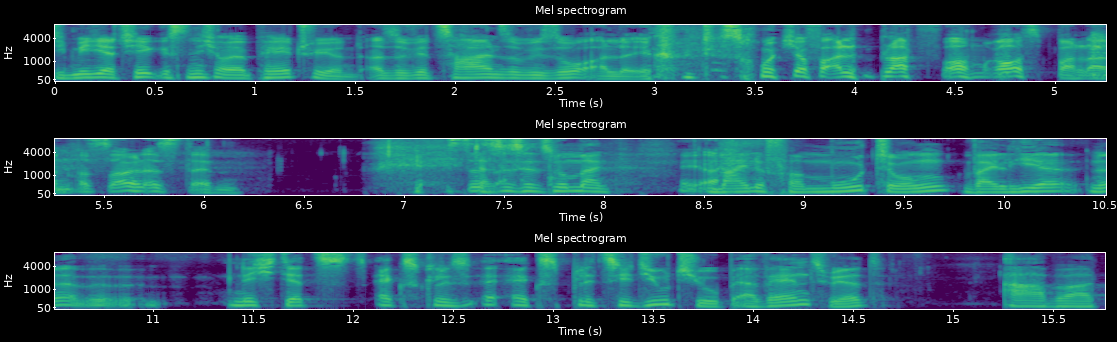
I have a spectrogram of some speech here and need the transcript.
die Mediathek ist nicht euer Patreon. Also wir zahlen sowieso alle. Ihr könnt es ruhig auf allen Plattformen rausballern. Was soll das denn? Ist das, das, ist jetzt nur mein, ja. meine Vermutung, weil hier ne, nicht jetzt explizit YouTube erwähnt wird. Aber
